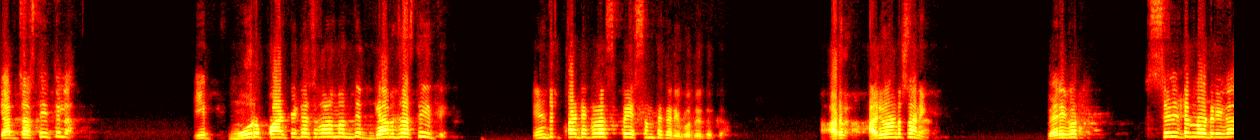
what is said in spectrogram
ಗ್ಯಾಪ್ ಜಾಸ್ತಿ ಐತಿಲ್ಲ. ಈ ಮೂರು ಪಾರ್ಟಿಕಲ್ಸ್ಗಳ ಮಧ್ಯೆ ಗ್ಯಾಪ್ ಜಾಸ್ತಿ ಐತಿ. ಇಂಟರ್ ಪಾರ್ಟಿಕಲ್ ಸ್ಪೇಸ್ ಅಂತ ಕರಿಬಹುದು ಇದಕ್ಕೆ. ಅರಿವಂಡ್ ಸಾನಿ ವೆರಿ ಗುಡ್ ಸಿಲ್ಟ್ ನೋಡ್ರಿ ಈಗ.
